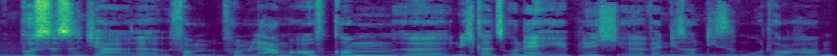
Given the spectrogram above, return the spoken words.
Busse sind ja äh, vom, vom Lärmaufkommen äh, nicht ganz unerheblich, äh, wenn die so einen Dieselmotor haben.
